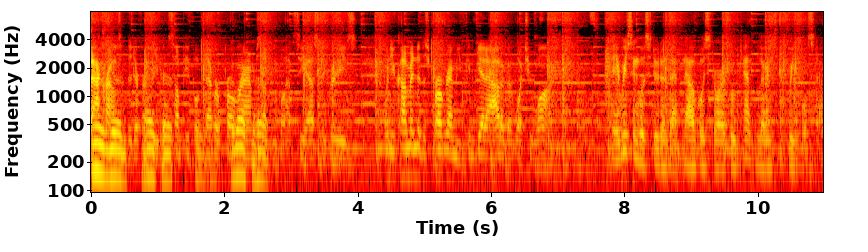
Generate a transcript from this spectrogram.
backgrounds good. of the different I like people. her. Some people have never I like programmed, some people have CS degrees. When you come into this program, you can get out of it what you want. Every single student that now goes to our bootcamp learns three full stack,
